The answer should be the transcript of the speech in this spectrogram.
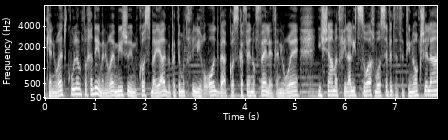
כי אני רואה את כולם מפחדים, אני רואה מישהו עם כוס ביד ופתאום מתחיל לרעוד והכוס קפה נופלת. אני רואה אישה מתחילה לצרוח ואוספת את התינוק שלה.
